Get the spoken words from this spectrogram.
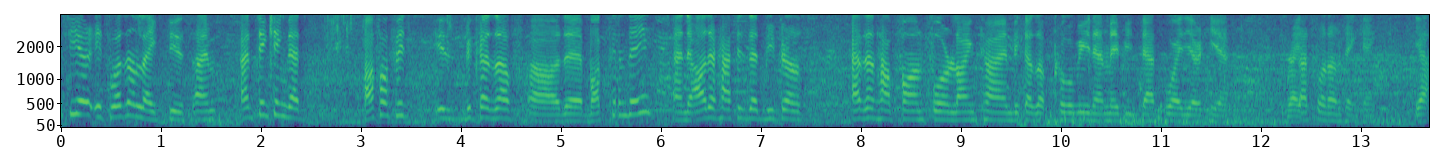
Previous year it wasn't like this. I'm I'm thinking that half of it is because of uh, the Boxing Day, and the other half is that people hasn't have fun for a long time because of COVID, and maybe that's why they're here. Right. That's what I'm thinking. Yeah,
